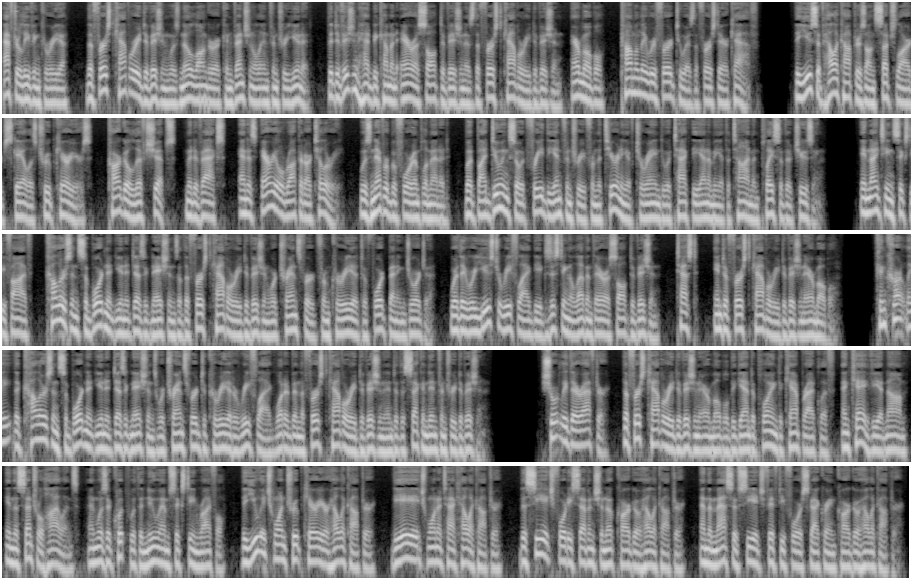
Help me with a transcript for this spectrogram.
After leaving Korea, the 1st Cavalry Division was no longer a conventional infantry unit, the division had become an air assault division as the 1st Cavalry Division, Airmobile, commonly referred to as the 1st Air Cav. The use of helicopters on such large scale as troop carriers, cargo lift ships, medevacs, and as aerial rocket artillery, was never before implemented, but by doing so it freed the infantry from the tyranny of terrain to attack the enemy at the time and place of their choosing. In 1965, colors and subordinate unit designations of the 1st Cavalry Division were transferred from Korea to Fort Benning, Georgia, where they were used to reflag the existing 11th Air Assault Division, TEST, into 1st Cavalry Division Airmobile. Concurrently, the colors and subordinate unit designations were transferred to Korea to reflag what had been the 1st Cavalry Division into the 2nd Infantry Division. Shortly thereafter, the 1st Cavalry Division Airmobile began deploying to Camp Radcliffe, An Khe, Vietnam, in the Central Highlands, and was equipped with the new M16 rifle, the UH 1 troop carrier helicopter, the AH 1 attack helicopter, the CH 47 Chinook cargo helicopter, and the massive CH 54 Skycrane cargo helicopter.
